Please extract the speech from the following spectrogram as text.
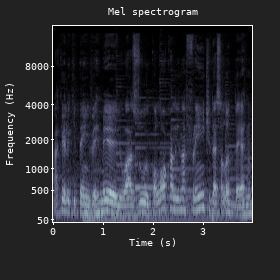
aquele que tem vermelho, azul, eu coloco ali na frente dessa lanterna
